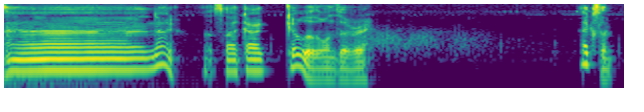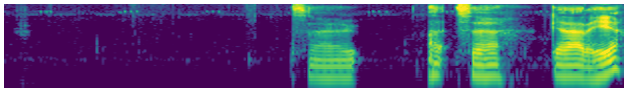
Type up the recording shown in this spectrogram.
Uh, no. Looks like I killed all the ones over here. Excellent. So, let's uh, get out of here.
